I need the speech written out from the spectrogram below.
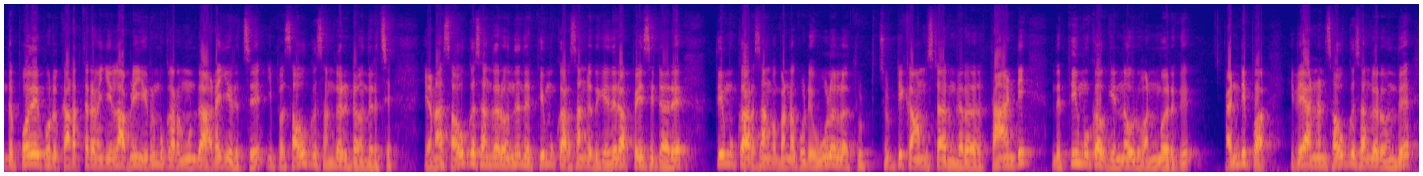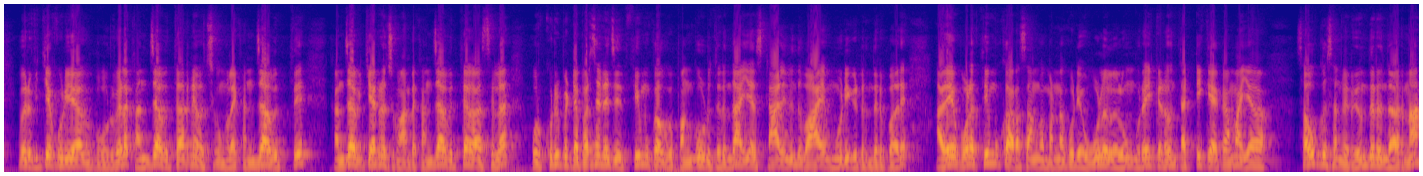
இந்த போதைப் பொருள் கடத்துறவங்கெல்லாம் அப்படியே இரும்பு கரம் கொண்டு அடங்கிருச்சு. இப்போ சவுக்கு சங்கர்கிட்ட வந்துருச்சு. ஏன்னா சவுக்கு சங்கர் வந்து இந்த திமுக அரசாங்கத்துக்கு எதிராக பேசிட்டாரு. திமுக அரசாங்கம் பண்ணக்கூடிய ஊழலை சுட்டி காமிச்சிட்டாருங்கிறத தாண்டி இந்த திமுகவுக்கு என்ன ஒரு வன்மம் இருக்குது கண்டிப்பாக இதே அண்ணன் சவுக்கு சங்கர் வந்து இவர் விற்கக்கூடிய ஒருவேளை கஞ்சா வித்தாருன்னே வச்சுக்கோங்களேன். கஞ்சா வித்து கஞ்சா விற்காருன்னு வச்சுக்கோங்க. அந்த கஞ்சா வித்த காசில் ஒரு குறிப்பிட்ட பர்சன்டேஜ் திமுகவுக்கு பங்கு கொடுத்துருந்தா ஐயா ஸ்டாலின் வந்து வாயை மூடிக்கிட்டு இருந்திருப்பார். அதே போல் திமுக அரசாங்கம் பண்ணக்கூடிய ஊழலும் முறைகேடும் தட்டி கேட்காம ஐயா சவுக்கு சங்கர் இருந்திருந்தாருன்னா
